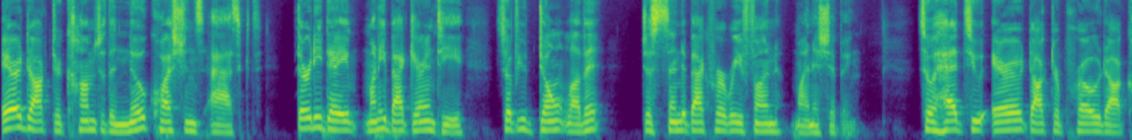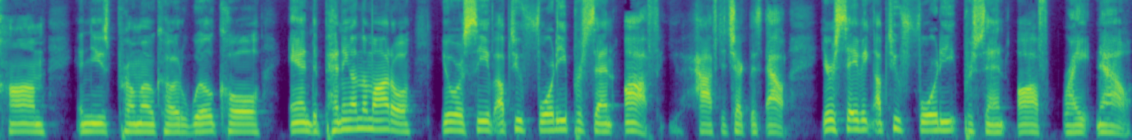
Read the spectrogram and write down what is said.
Air Doctor comes with a no questions asked 30 day money back guarantee. So if you don't love it, just send it back for a refund minus shipping. So head to airdoctorpro.com and use promo code WILLCOLE. And depending on the model, you'll receive up to 40% off. You have to check this out. You're saving up to 40% off right now.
